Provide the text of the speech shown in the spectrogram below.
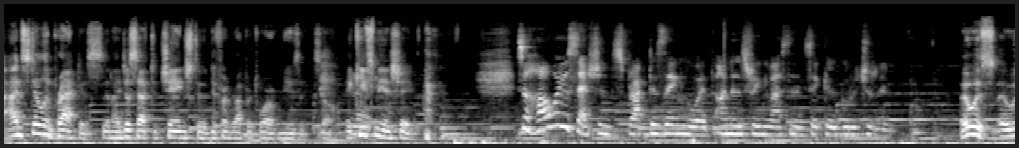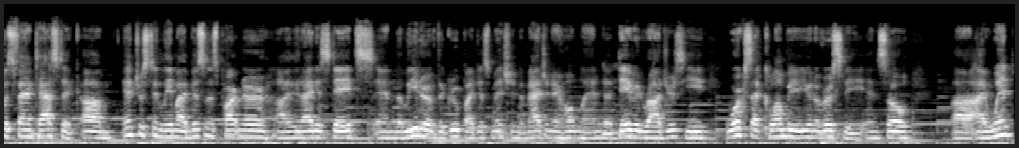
I- I'm still in practice, and I just have to change to a different repertoire of music. So it keeps me in shape. So, how are your sessions practicing with Anil Srinivasan and Sikkil Gurucharan? It was it was fantastic. Um, interestingly, my business partner uh, in the United States and the leader of the group I just mentioned, Imaginary Homeland, uh, David Rogers, he works at Columbia University, and so uh, I went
